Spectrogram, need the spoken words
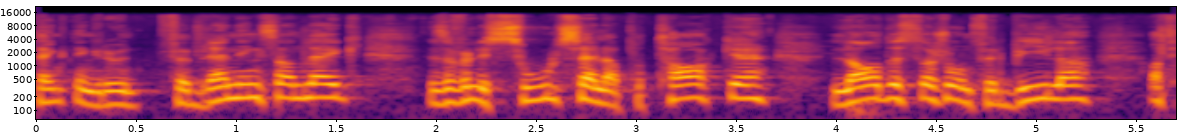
tenkning rundt forbrenningsanlegg, det er selvfølgelig solceller på taket, ladestasjon for biler At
